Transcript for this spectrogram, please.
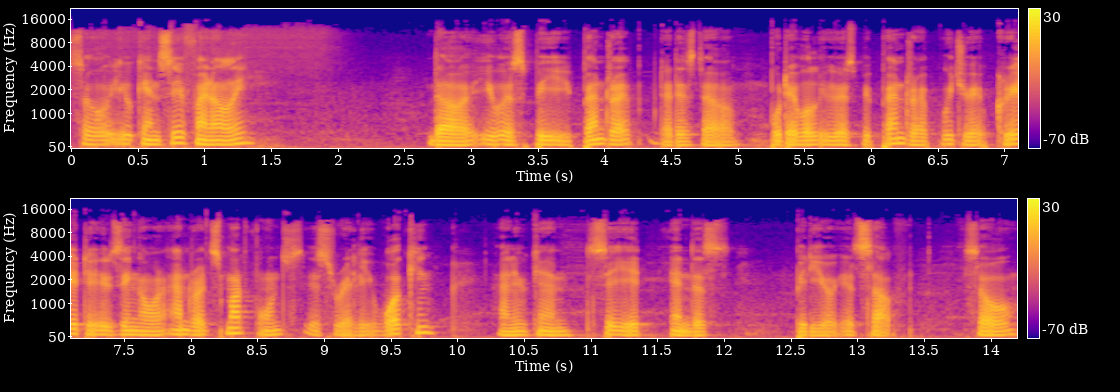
so you can see finally the USB pen drive that is the bootable USB pen drive which we have created using our Android smartphones is really working and you can see it in this video itself. So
